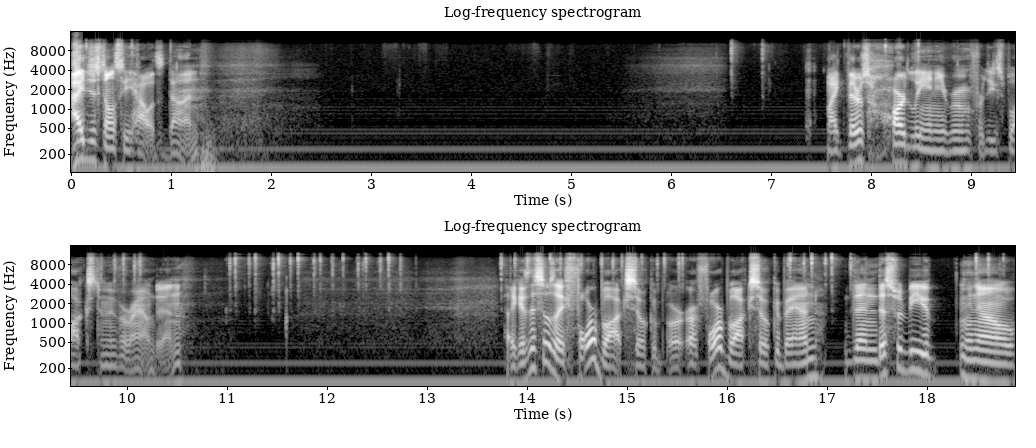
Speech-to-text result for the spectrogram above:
I just don't see how it's done. Like, there's hardly any room for these blocks to move around in. Like if this was a four block Soka or a four block Sokoban, then this would be you know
